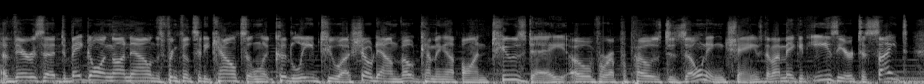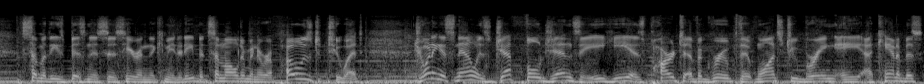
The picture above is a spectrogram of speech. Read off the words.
there's a debate going on now in the Springfield City Council, and it could lead to a showdown vote coming up on Tuesday over a proposed zoning change that might make it easier to site some of these businesses here in the community, but some aldermen are opposed to it. Joining us now is Jeff Fulgenzi. He is part of a group that wants to bring a, a cannabis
